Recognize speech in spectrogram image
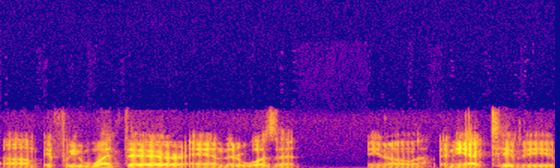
um, if we went there and there wasn't you know any activity,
